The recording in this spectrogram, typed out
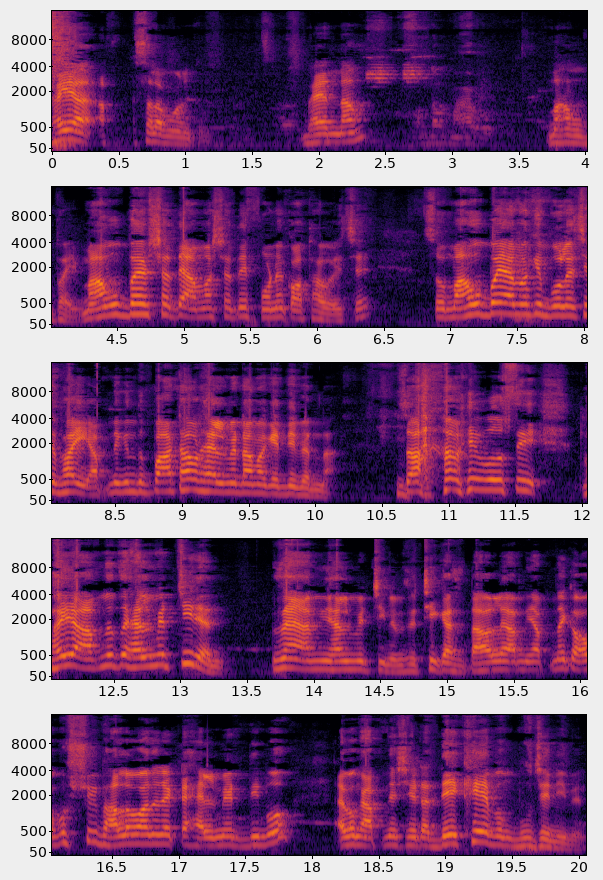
ভাইয়া আসসালামু আলাইকুম। ভাইয়ের নাম? মাহবুব। ভাই। মাহবুব ভাইয়ের সাথে আমার সাথে ফোনে কথা হয়েছে। সো মাহবুব ভাই আমাকে বলেছে ভাই আপনি কিন্তু পাঠাওর হেলমেট আমাকে দিবেন না। তো আমি বলছি ভাইয়া আপনি তো হেলমেট চিনেন? হ্যাঁ আমি হেলমেট চিনি। আমি ঠিক আছে তাহলে আমি আপনাকে অবশ্যই ভালো মানের একটা হেলমেট দিব এবং আপনি সেটা দেখে এবং বুঝে নেবেন।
